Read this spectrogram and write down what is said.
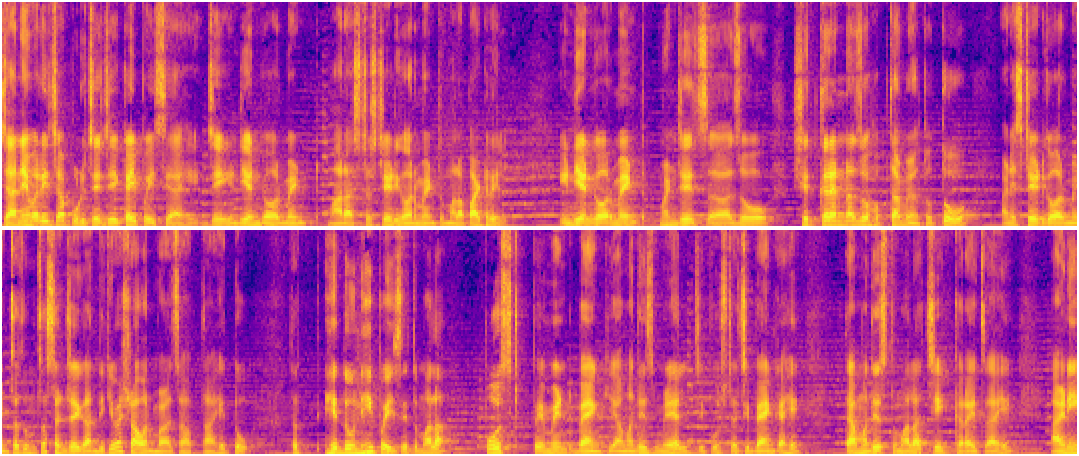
जानेवारीच्या पुढचे जे काही पैसे आहे जे Indian government Maharashtra state government तुम्हाला पाठवेल इंडियन गव्हर्मेंट म्हणजेच जो शेतकऱ्यांना जो हप्ता मिळतो तो आणि स्टेट गव्हर्मेंटचा तुमचा संजय गांधी किंवा श्रावण बाळाचा हप्ता आहे तो. तर हे दोन्ही पैसे तुम्हाला पोस्ट पेमेंट बँक यामध्येच मिळेल जी पोस्टाची बँक आहे त्यामध्येच तुम्हाला चेक करायचं आहे. आणि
